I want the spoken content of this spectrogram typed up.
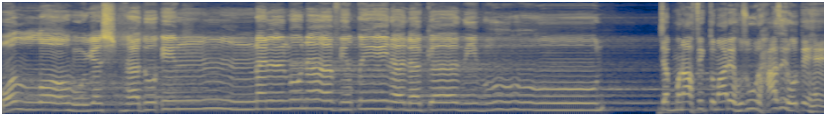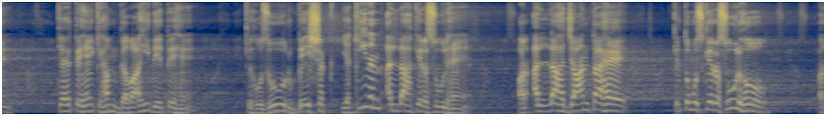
والله يشهد ان المنافقين لكاذبون جب منافق تمہارے حضور حاضر ہوتے ہیں، کہتے ہیں کہ ہم گواہی دیتے ہیں کہ حضور بے شک یقیناً اللہ کے رسول ہیں۔ اور اللہ جانتا ہے کہ تم اس کے رسول ہو، اور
